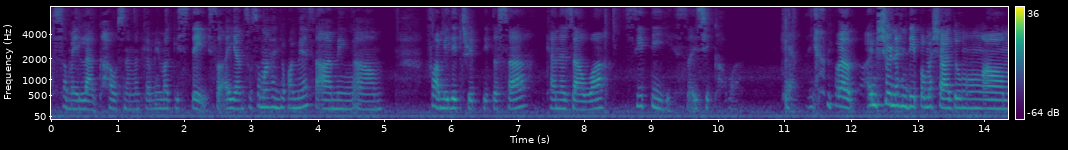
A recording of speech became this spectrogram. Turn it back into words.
sa may log house naman kami mag-stay. So, ayan. So, samahan nyo kami sa aming um, family trip dito sa Kanazawa City sa Ishikawa. Ken. well, I'm sure na hindi pa masyadong um,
